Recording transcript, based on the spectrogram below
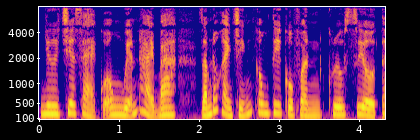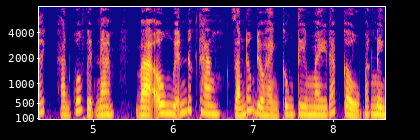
như chia sẻ của ông Nguyễn Hải Ba, giám đốc hành chính công ty cổ phần Crucial Tech Hàn Quốc Việt Nam và ông Nguyễn Đức Thăng, giám đốc điều hành công ty may đáp cầu Bắc Ninh.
